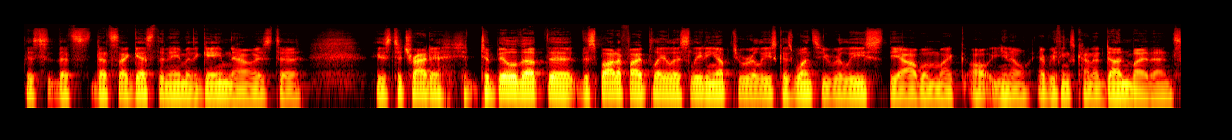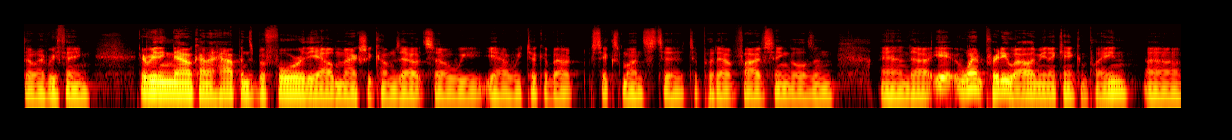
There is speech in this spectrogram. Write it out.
this that's that's I guess the name of the game now is to is to try to to build up the the Spotify playlist leading up to release because once you release the album like all you know everything's kind of done by then. So everything everything now kind of happens before the album actually comes out. So we yeah we took about 6 months to to put out five singles and and uh, it went pretty well. I mean I can't complain. Uh,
